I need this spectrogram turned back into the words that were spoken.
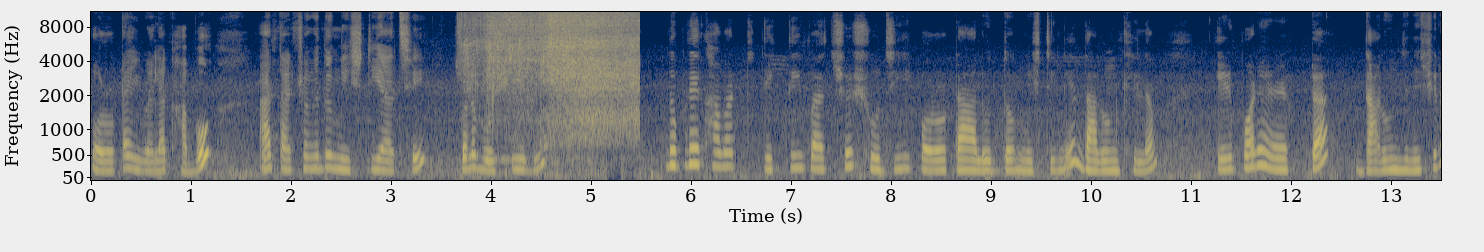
পরোটা এইবেলা খাব। আর তার সঙ্গে তো মিষ্টি আছেই চলো বসিয়ে দিই। দুপুরে খাবার দেখতেই পাচ্ছ, সুজি, পরোটা, আলুর দম, মিষ্টি নিয়ে দারুণ খেলাম। এরপরে একটা দারুণ জিনিস ছিল,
